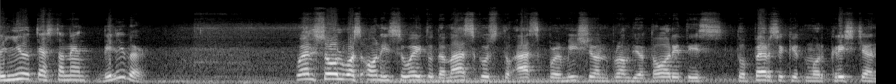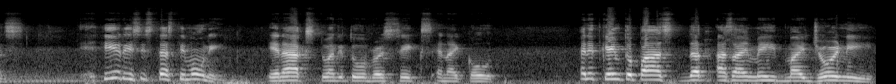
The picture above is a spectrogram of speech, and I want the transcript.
to New Testament believer? When Saul was on his way to Damascus to ask permission from the authorities to persecute more Christians, here is his testimony in Acts 22, verse 6, and I quote And it came to pass that as I made my journey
